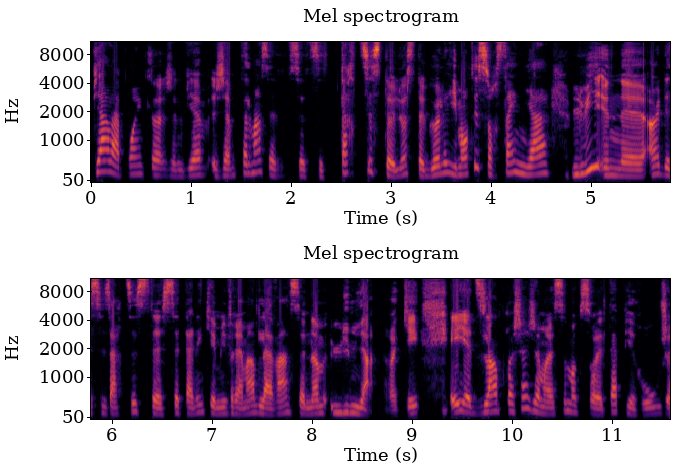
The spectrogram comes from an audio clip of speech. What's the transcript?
Pierre Lapointe, là, Geneviève, j'aime tellement cet, artiste-là, ce gars-là. Il est monté sur scène hier. Lui, euh, un de ces artistes euh, cette année qui a mis vraiment de l'avant se nomme Lumière, OK? Et il a dit l'an prochain, j'aimerais ça, moi, que sur le tapis rouge,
